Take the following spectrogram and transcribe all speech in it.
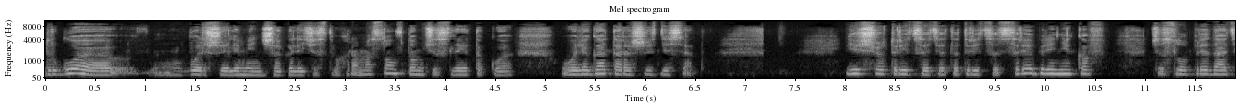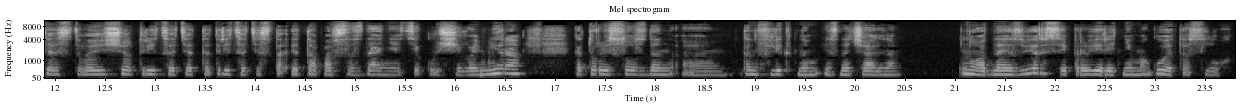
другое большее или меньшее количество хромосом, в том числе и такое. У аллигатора 60. Еще 30 это 30 сребреников, число предательства. Еще 30 это 30 этапов создания текущего мира, который создан э, конфликтным изначально. Ну, одна из версий, проверить не могу, это слух.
